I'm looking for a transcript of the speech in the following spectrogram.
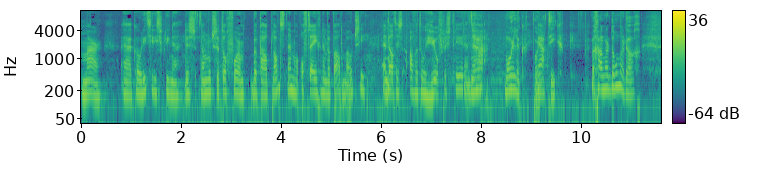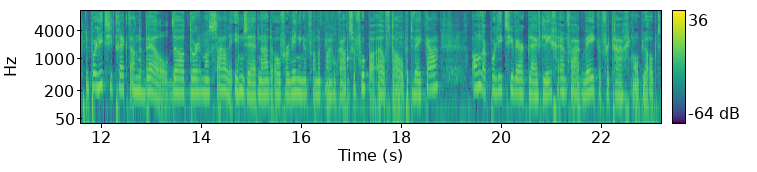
maar. Uh, coalitiediscipline. Dus dan moeten ze toch voor een bepaald plan stemmen of tegen een bepaalde motie. En dat is af en toe heel frustrerend. Ja, ja. moeilijk, politiek. Ja. We gaan naar donderdag. De politie trekt aan de bel dat door de massale inzet na de overwinningen van het Marokkaanse voetbalelftal op het WK ander politiewerk blijft liggen en vaak weken vertraging oploopt.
